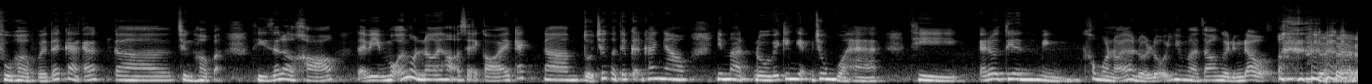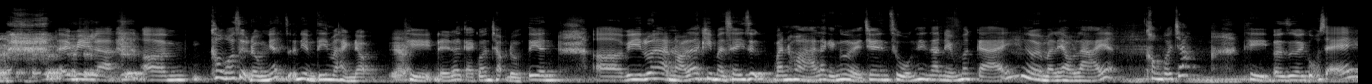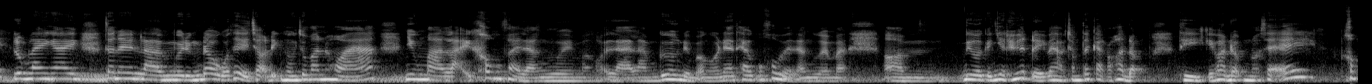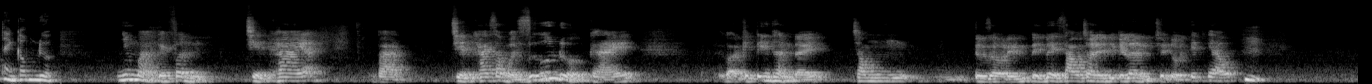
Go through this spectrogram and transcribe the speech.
phù hợp với tất cả các ờ, trường hợp thì rất là khó. Tại vì mỗi một nơi họ sẽ có cái cách ờ, tổ chức và tiếp cận khác nhau. Nhưng mà đối với kinh nghiệm chung của Hà thì cái đầu tiên mình không muốn nói là đổ lỗi nhưng mà do người đứng đầu. Tại vì là ờ, không có sự đồng nhất giữa niềm tin và hành động. Yeah. thì đấy là cái quan trọng đầu tiên. Ờ, vì luôn là nói là khi mà xây dựng văn hóa là cái người ở trên xuống thành ra nếu mà cái người mà lèo lái không có chắc thì ở dưới cũng sẽ lung lay ngay. Cho nên là người đứng đầu có thể chọn định hướng cho văn hóa nhưng mà lại không phải là người mà gọi là làm gương để mọi người nghe theo cũng không phải là người mà um, đưa cái nhiệt huyết đấy vào trong tất cả các hoạt động thì cái hoạt động nó sẽ không thành công được nhưng mà cái phần triển khai á và triển khai xong và giữ được cái gọi cái tinh thần đấy trong từ giờ đến đến về sau cho đến những cái lần chuyển đổi tiếp theo Ừ.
